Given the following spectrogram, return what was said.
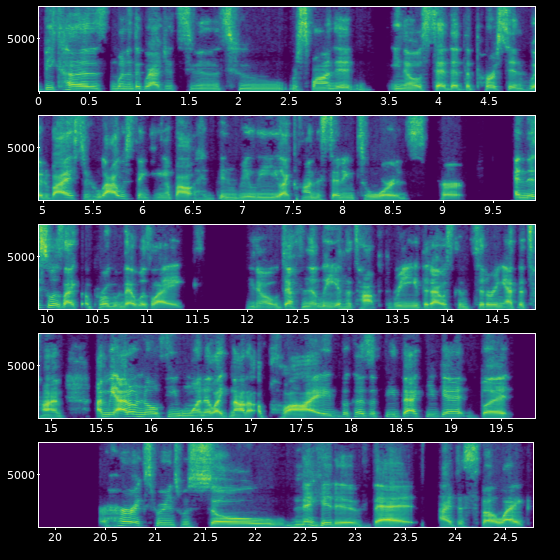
because one of the graduate students who responded, you know, said that the person who advised her, who I was thinking about, had been really like condescending towards her. And this was like a program that was like, you know, definitely in the top three that I was considering at the time. I mean, I don't know if you want to like not apply because of feedback you get, but her experience was so negative that I just felt like,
